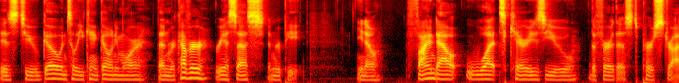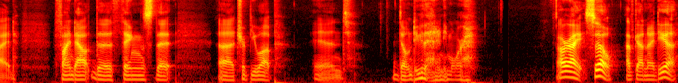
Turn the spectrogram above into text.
is to go until you can't go anymore, then recover, reassess, and repeat. You know, find out what carries you the furthest per stride. Find out the things that uh, trip you up and don't do that anymore. All right, so I've got an idea.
